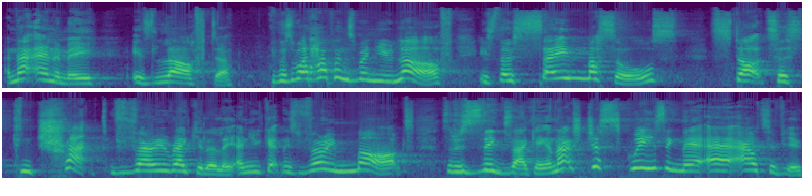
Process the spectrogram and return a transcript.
and that enemy is laughter. Because what happens when you laugh is those same muscles start to contract very regularly, and you get this very marked sort of zigzagging, and that's just squeezing the air out of you.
